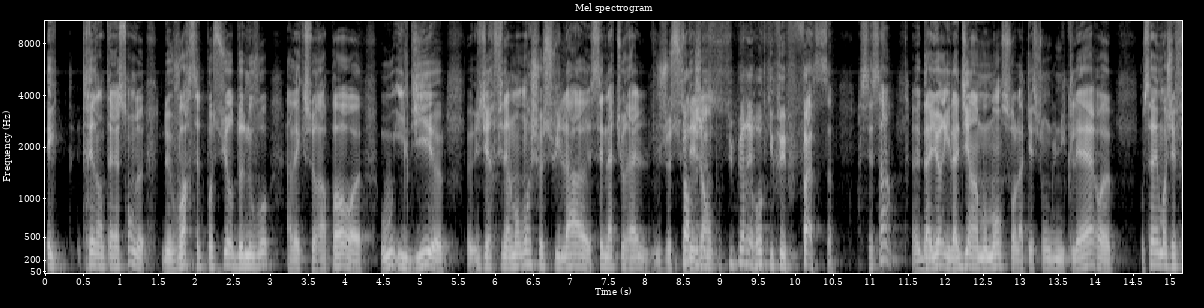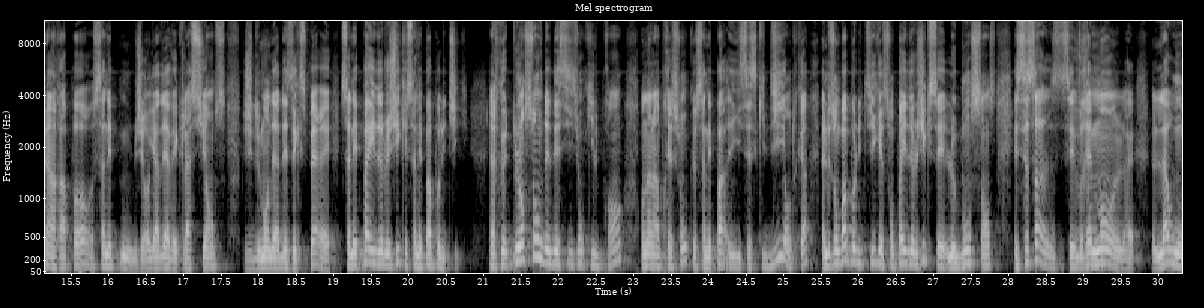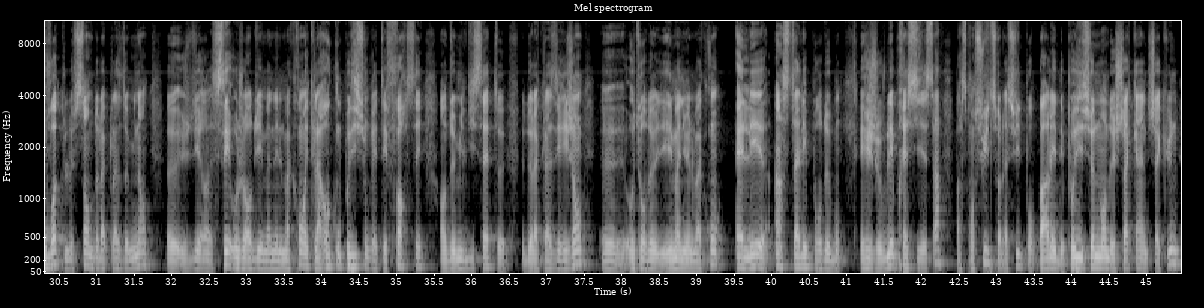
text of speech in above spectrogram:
très intéressant de, de, voir cette posture de nouveau avec ce rapport euh, où il dit, euh, je dire, finalement, moi je suis là, c'est naturel, je suis déjà super héros qui fait face. C'est ça. D'ailleurs, il a dit à un moment sur la question du nucléaire. Euh, vous savez, moi j'ai fait un rapport, ça j'ai regardé avec la science, j'ai demandé à des experts et ça n'est pas idéologique et ça n'est pas politique. C'est-à-dire que l'ensemble des décisions qu'il prend, on a l'impression que ça n'est pas, c'est ce qu'il dit en tout cas, elles ne sont pas politiques, elles ne sont pas idéologiques, c'est le bon sens. Et c'est ça, c'est vraiment là où on voit que le centre de la classe dominante, euh, je veux dire, c'est aujourd'hui Emmanuel Macron et que la recomposition qui a été forcée en 2017 euh, de la classe dirigeante euh, autour d'Emmanuel Macron, elle est installée pour de bon. Et je voulais préciser ça parce qu'ensuite, sur la suite, pour parler des positionnements de chacun et de chacune,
